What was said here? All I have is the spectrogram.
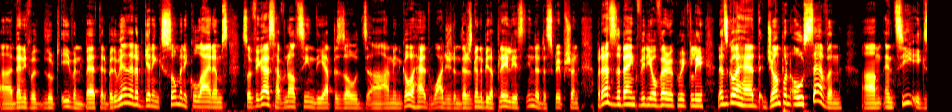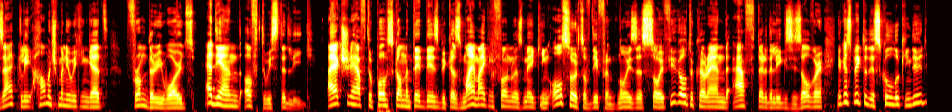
uh, then it would look even better, but we ended up getting so many cool items, so if you guys have not seen the episodes, uh, I mean, go ahead, watch them, there's gonna be the playlist in the description, but that's the bank video very quickly, let's go ahead, jump on 07, um, and see exactly how much money we can get from the rewards at the end of Twisted League. I actually have to post commentate this because my microphone was making all sorts of different noises, so if you go to Kourend after the leagues is over, you can speak to this cool looking dude,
